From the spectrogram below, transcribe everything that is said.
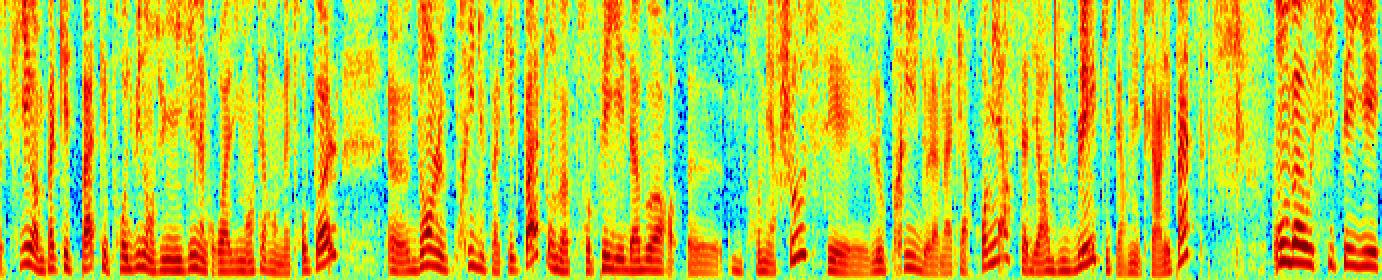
si un paquet de pâtes est produit dans une usine agroalimentaire en métropole, dans le prix du paquet de pâtes, on va payer d'abord une première chose, c'est le prix de la matière première, c'est-à-dire du blé qui permet de faire les pâtes. On va aussi payer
